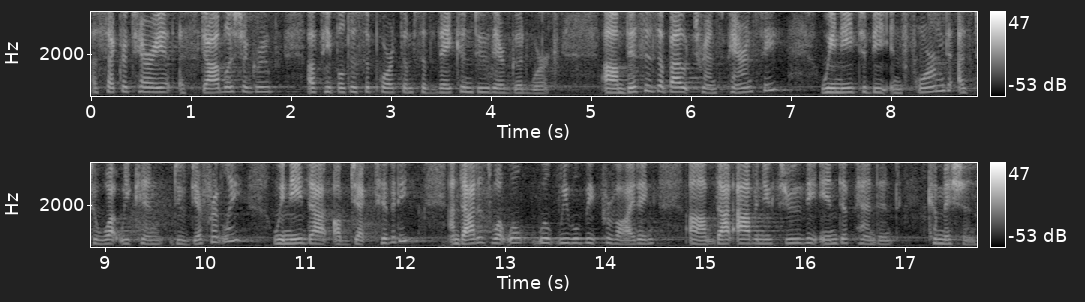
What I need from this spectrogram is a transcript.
a secretariat, establish a group of people to support them so that they can do their good work. Um, this is about transparency. We need to be informed as to what we can do differently. We need that objectivity, and that is what we'll, we'll, we will be providing um, that avenue through the independent commission.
